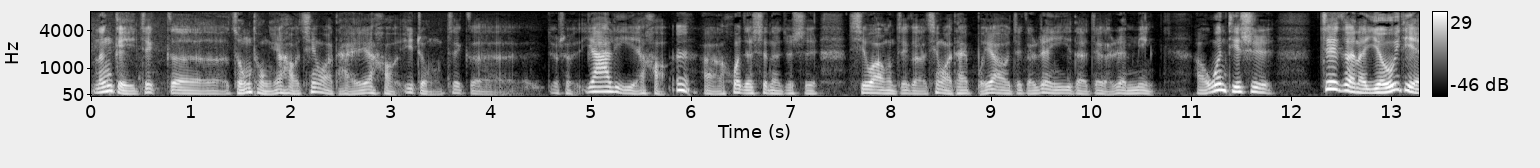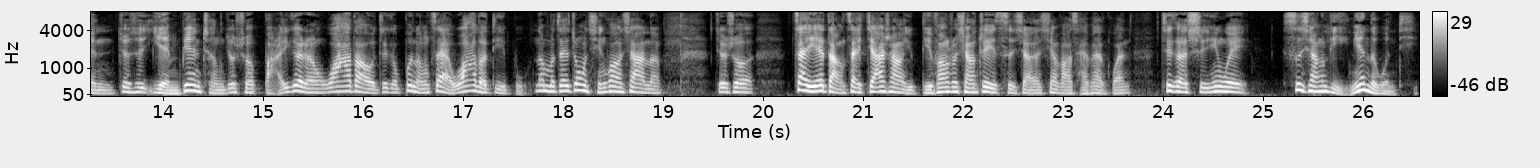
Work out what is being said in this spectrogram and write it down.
能给这个总统也好，青瓦台也好一种这个就是压力也好，嗯啊，或者是呢，就是希望这个青瓦台不要这个任意的这个任命啊。问题是这个呢，有一点就是演变成，就是说把一个人挖到这个不能再挖的地步。那么在这种情况下呢，就是说在野党再加上，比方说像这一次像宪法裁判官，这个是因为思想理念的问题，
